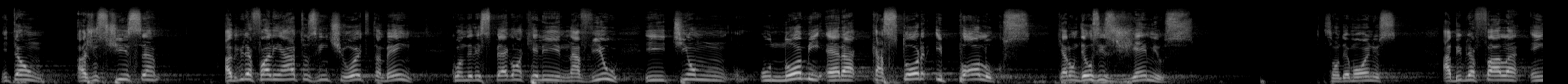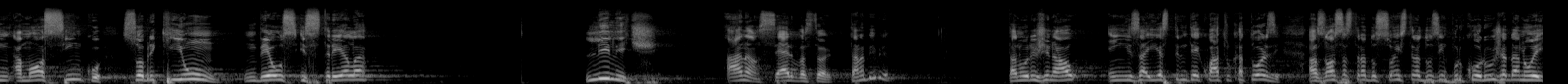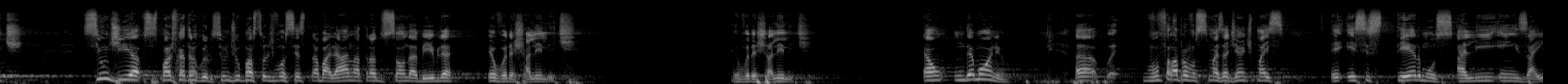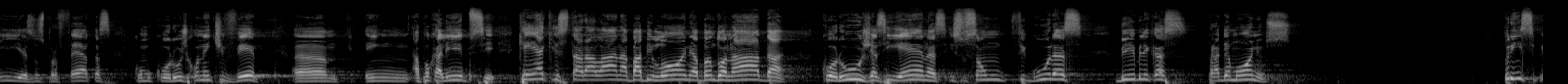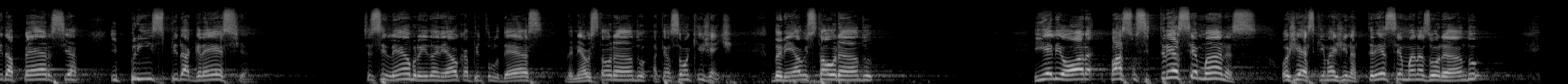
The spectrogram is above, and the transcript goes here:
Então, a justiça a Bíblia fala em Atos 28 também, quando eles pegam aquele navio e tinham o nome era Castor e Pólux, que eram deuses gêmeos. São demônios. A Bíblia fala em Amós 5 sobre que um, um deus estrela, Lilith. Ah, não, sério, pastor? Está na Bíblia. Está no original em Isaías 34, 14. As nossas traduções traduzem por coruja da noite. Se um dia, vocês podem ficar tranquilos, se um dia o pastor de vocês trabalhar na tradução da Bíblia, eu vou deixar Lilith. Eu vou deixar Lilith. É um, um demônio. Uh, vou falar para vocês mais adiante, mas esses termos ali em Isaías, nos profetas, como coruja, quando a gente vê uh, em Apocalipse, quem é que estará lá na Babilônia abandonada? Corujas, hienas, isso são figuras bíblicas para demônios príncipe da Pérsia e príncipe da Grécia. Vocês se lembram em Daniel capítulo 10? Daniel está orando, atenção aqui, gente. Daniel está orando, e ele ora, passam-se três semanas. Ô Jéssica, imagina, três semanas orando,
